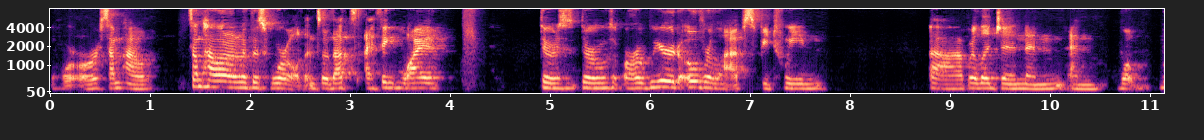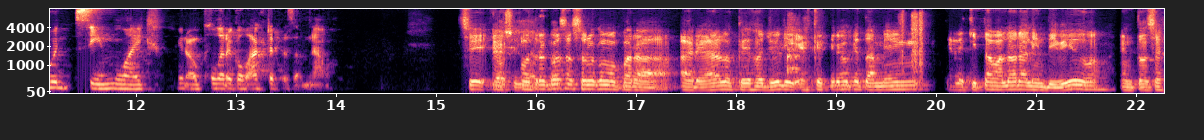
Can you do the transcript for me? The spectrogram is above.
or, or somehow somehow out of this world. And so that's I think why there's there are weird overlaps between uh, religion and and what would seem like you know political activism now. Sí, sí, otra cosa solo como para agregar a lo que dijo Julie, es que creo que también le quita valor al individuo. Entonces,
